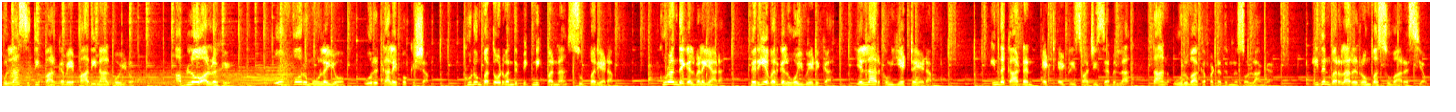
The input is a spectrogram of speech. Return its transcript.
புல்லா சுத்தி பார்க்கவே பாதி நாள் போயிடும். அவ்வளோ அழகு. ஒவ்வொரு மூலையும் ஒரு கலை பொக்கிஷம். குடும்பத்தோடு வந்து பிக்னிக் பண்ண சூப்பர் இடம். குழந்தைகள் விளையாட பெரியவர்கள் ஓய்வு எடுக்க எல்லாருக்கும் ஏற்ற இடம். இந்த கார்டன் எட் எட்ரி ஸ்வாஜி செபில்லா தான் உருவாக்கப்பட்டதுன்னு சொல்லாங்க. இதன் வரலாறு ரொம்ப சுவாரஸ்யம்.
